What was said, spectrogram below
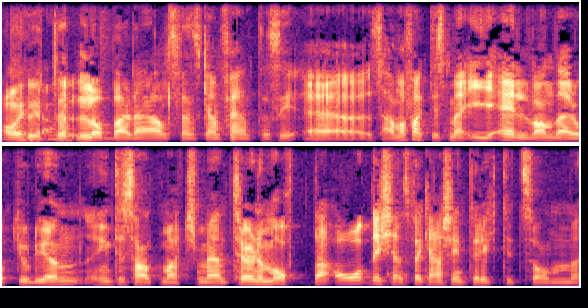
Oj, ut och lobba där allsvenskan fantasy. Eh, så han var faktiskt med i elvan där och gjorde ju en intressant match. Men tröja nummer åtta, ja det känns väl kanske inte riktigt som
